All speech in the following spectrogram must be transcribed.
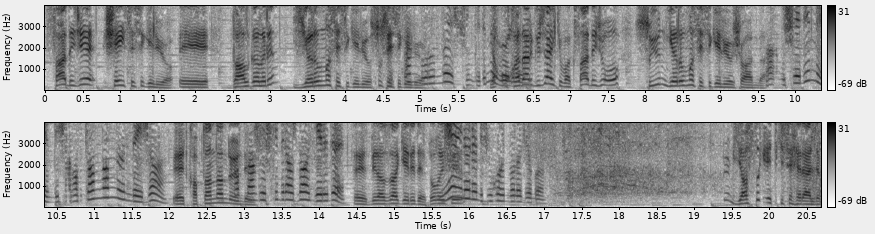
sadece şey sesi geliyor. E, dalgaların yarılma sesi geliyor. Su sesi Tam geliyor. burundayız çünkü değil mi Ya böyle? o kadar güzel ki bak sadece o suyun yarılma sesi geliyor şu anda. Bak bir şey değil mi? Biz kaptandan da öndeyiz ha. Evet kaptandan da Kaptan öndeyiz. köşkü biraz daha geride. Evet biraz daha geride. Niye Dolayısıyla en öne bizi koydular acaba? bilmiyorum, yastık etkisi herhalde.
